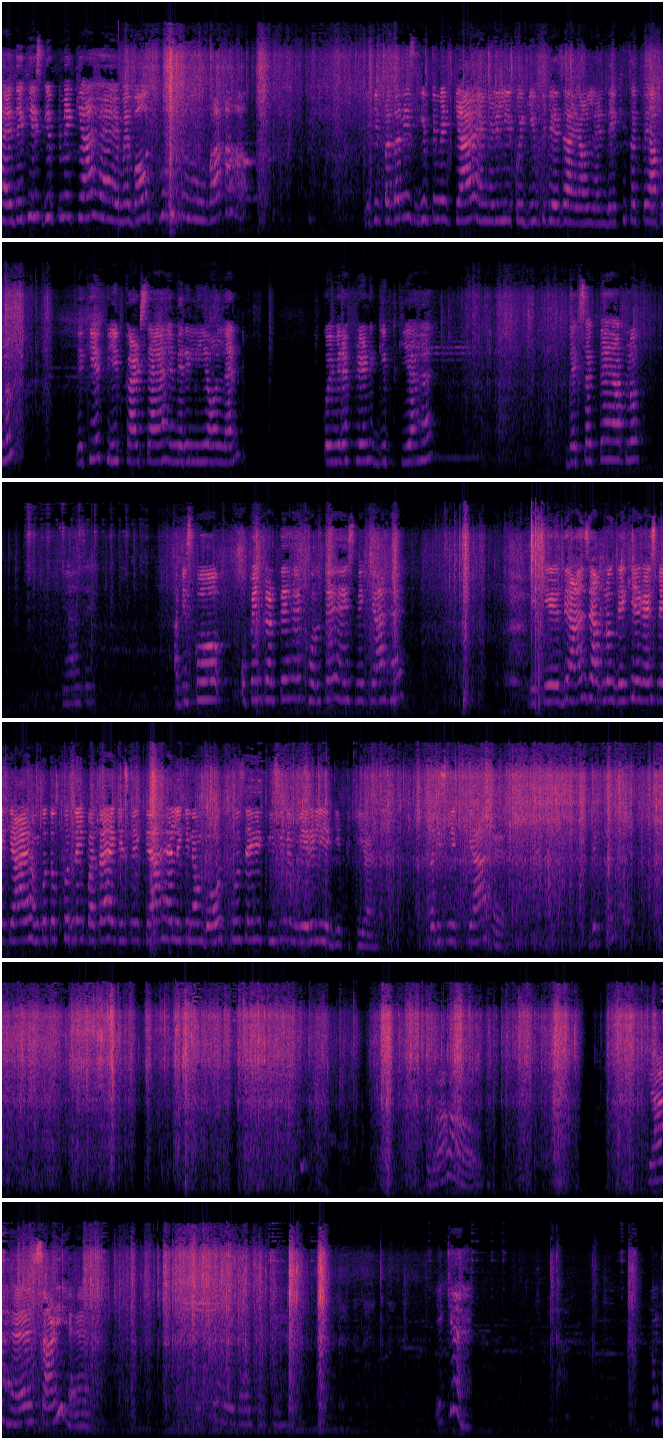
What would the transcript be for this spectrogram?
है? देखिए इस गिफ्ट में क्या है? मैं बहुत खुश हूँ। वाह। लेकिन पता नहीं इस गिफ्ट में क्या है? मेरे लिए कोई गिफ्ट भेजा है ऑनलाइन देख ही सकते हैं आप लोग। देखिए फ्लिपकार्ट से आया है मेरे लिए ऑनलाइन कोई मेरा फ्रेंड गिफ्ट किया है? देख सकते हैं आप लोग। ध्यान से। अब इसको ओपन करते हैं, खोलते हैं, इसमें क्या है? देखिए, ध्यान से आप लोग देखिएगा इसमें क्या है। हमको तो खुद नहीं पता है कि इसमें क्या है, लेकिन हम बहुत खुश हैं कि किसी ने मेरे लिए गिफ्ट किया है। पर इसमें क्या है? देखो क्या है? साड़ी है। इसको हैं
